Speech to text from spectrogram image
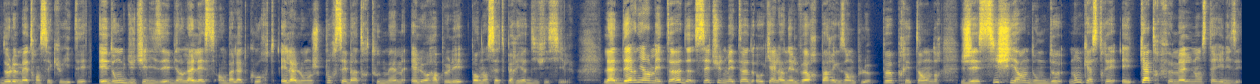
de le mettre en sécurité et donc d'utiliser eh bien la laisse en balade courte et la longe pour s'ébattre tout de même et le rappeler pendant cette période difficile. La dernière méthode, c'est une méthode auquel un éleveur par exemple peut prétendre. J'ai six chiens dont deux non castrés et quatre femelles non stérilisées.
